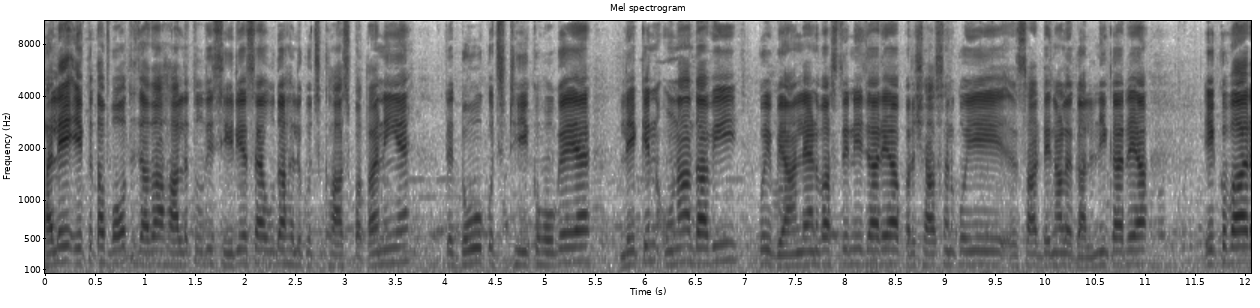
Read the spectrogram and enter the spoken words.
ਹਲੇ ਇੱਕ ਤਾਂ ਬਹੁਤ ਜ਼ਿਆਦਾ ਹਾਲਤ ਉਹਦੀ ਸੀਰੀਅਸ ਹੈ, ਉਹਦਾ ਹਲੇ ਕੁਝ ਖਾਸ ਪਤਾ ਨਹੀਂ ਹੈ। ਤੇ ਦੋ ਕੁਝ ਠੀਕ ਹੋ ਗਏ ਹੈ ਲੇਕਿਨ ਉਹਨਾਂ ਦਾ ਵੀ ਕੋਈ ਬਿਆਨ ਲੈਣ ਵਾਸਤੇ ਨਹੀਂ ਜਾ ਰਿਹਾ, ਪ੍ਰਸ਼ਾਸਨ ਕੋਈ ਸਾਡੇ ਨਾਲ ਗੱਲ ਨਹੀਂ ਕਰ ਰਿਹਾ। ਇੱਕ ਵਾਰ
